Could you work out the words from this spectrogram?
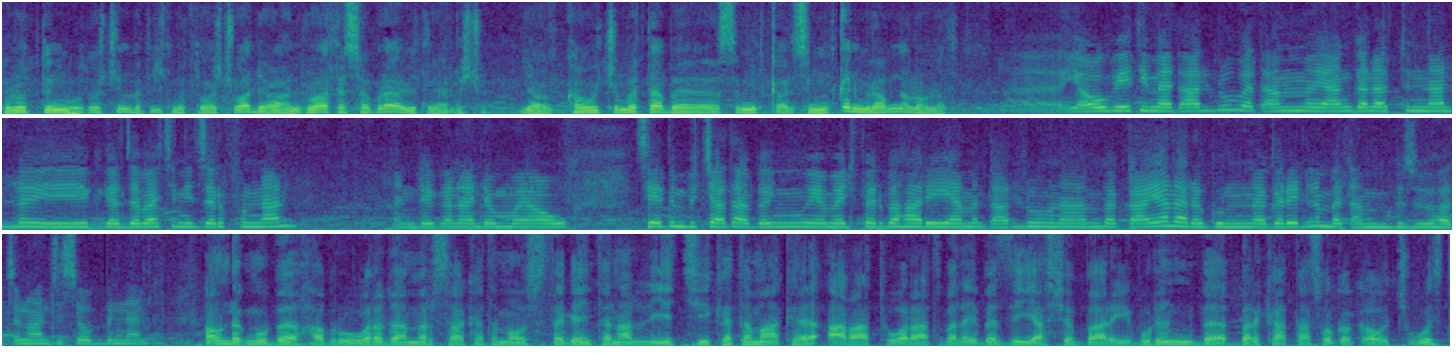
ሁለቱን ሴቶችን በጥይት መትተዋቸዋል። ያው አንዷ ተሰብራ ቤት ነው ያለችው። ያው ከውጭ መታ በስምንት ቀን ስምንት ቀን ምናምን አልሆናት ያው ቤት ይመጣሉ። በጣም ያንገላቱናል፣ ገንዘባችን ይዘርፉናል። እንደገና ደግሞ ያው ሴትን ብቻ ታገኙ የመድፈር ባህሪ ያመጣሉ ምናምን በቃ ያላደረጉን ነገር የለም። በጣም ብዙ ተጽዕኖ አድርሰውብናል። አሁን ደግሞ በሀብሩ ወረዳ መርሳ ከተማ ውስጥ ተገኝተናል። ይቺ ከተማ ከአራት ወራት በላይ በዚህ የአሸባሪ ቡድን በበርካታ ሰቆቃዎች ውስጥ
